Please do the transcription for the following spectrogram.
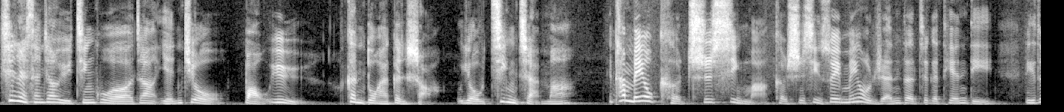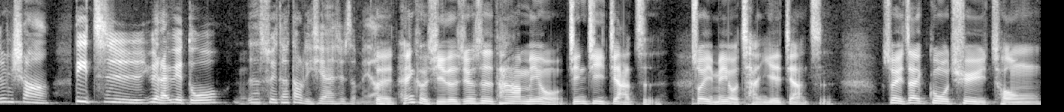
现在三焦鱼经过这样研究保育，更多还更少？有进展吗？它没有可吃性嘛，可食性，所以没有人的这个天敌。理论上，地质越来越多，那所以它到底现在是怎么样？对，很可惜的就是它没有经济价值，所以没有产业价值。所以在过去，从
